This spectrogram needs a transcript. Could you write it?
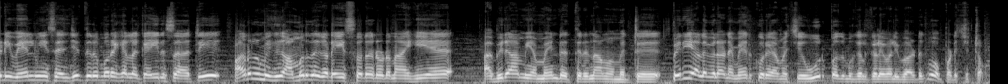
தமிழ் முறைப்படி செஞ்சு திருமுறைகளை கயிறு சாற்றி அருள்மிகு அமிர்தகடேஸ்வரருடனாகிய அபிராமி என்ற திருநாமம் பெற்று பெரிய அளவிலான மேற்கூரை அமைச்சு ஊர் பொதுமக்கள் வழிபாட்டுக்கு ஒப்படைச்சிட்டோம்.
